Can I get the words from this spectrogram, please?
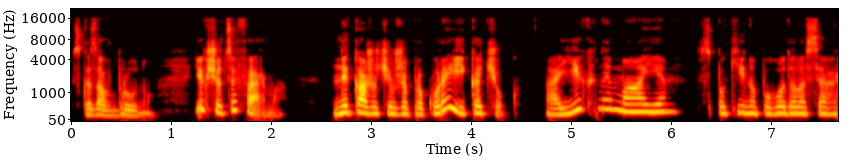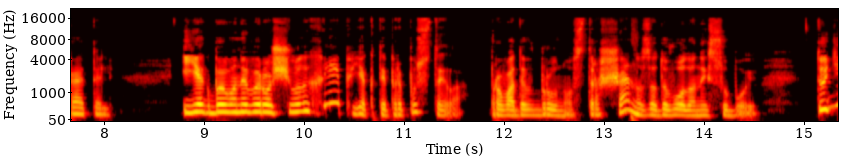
сказав Бруно, якщо це ферма, не кажучи вже про курей і качок. А їх немає, спокійно погодилася Гретель. І якби вони вирощували хліб, як ти припустила, провадив Бруно, страшенно задоволений собою. Тоді,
